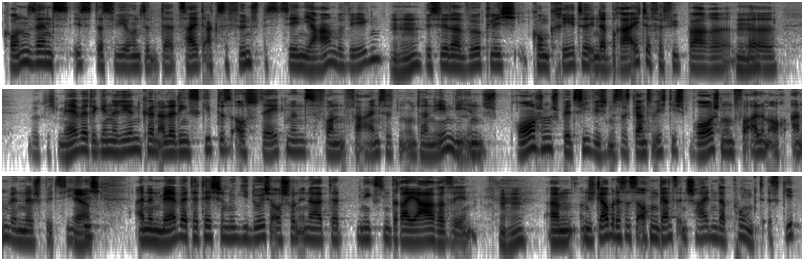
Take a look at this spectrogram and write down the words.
Konsens ist, dass wir uns in der Zeitachse fünf bis zehn Jahren bewegen, mhm. bis wir da wirklich konkrete, in der Breite verfügbare mhm. äh, wirklich Mehrwerte generieren können. Allerdings gibt es auch Statements von vereinzelten Unternehmen, die in branchenspezifisch, und das ist ganz wichtig, branchen- und vor allem auch anwenderspezifisch, ja. einen Mehrwert der Technologie durchaus schon innerhalb der nächsten drei Jahre sehen. Mhm. Ähm, und ich glaube, das ist auch ein ganz entscheidender Punkt. Es geht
